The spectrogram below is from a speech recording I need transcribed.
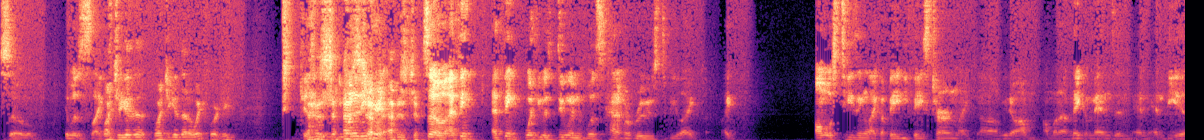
So it was like Why'd you give that? Why'd you give that away for, dude? Because he wanted to hear it. So I think I think what he was doing was kind of a ruse to be like like almost teasing like a babyface turn, like um, you know I'm, I'm gonna make amends and, and, and be a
